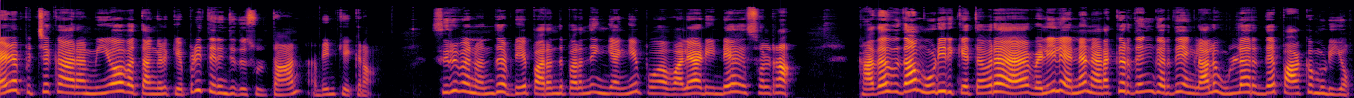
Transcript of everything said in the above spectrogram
ஏழை பிச்சைக்காரன் மியோவை தங்களுக்கு எப்படி தெரிஞ்சது சுல்தான் அப்படின்னு கேட்குறான் சிறுவன் வந்து அப்படியே பறந்து பறந்து இங்கே அங்கேயும் போ விளையாடிண்டே சொல்கிறான் கதவு தான் மூடியிருக்கே தவிர வெளியில் என்ன நடக்கிறதுங்கிறது எங்களால் உள்ளே இருந்தே பார்க்க முடியும்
